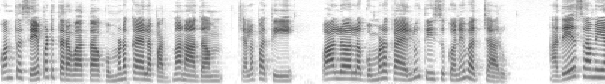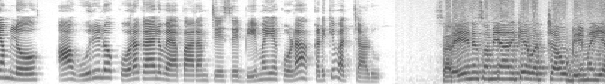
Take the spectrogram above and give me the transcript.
కొంతసేపటి తర్వాత గుమ్మడికాయల పద్మనాథం చలపతి వాళ్ళ వాళ్ళ గుమ్మడికాయలు తీసుకొని వచ్చారు. అదే సమయంలో ఆ ఊరిలో కూరగాయల వ్యాపారం చేసే భీమయ్య కూడా అక్కడికి వచ్చాడు. సరైన సమయానికే వచ్చావు భీమయ్య.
